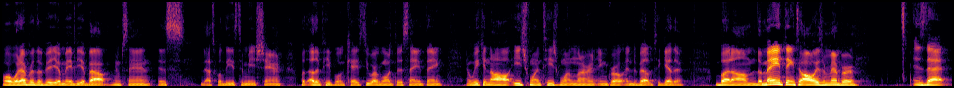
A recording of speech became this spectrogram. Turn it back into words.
or whatever the video may be about, you know what I'm saying, is that's what leads to me sharing with other people in case you are going through the same thing. And we can all, each one teach one, learn and grow and develop together. But um, the main thing to always remember is that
